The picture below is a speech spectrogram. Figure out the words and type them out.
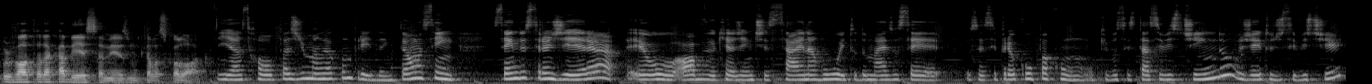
por volta da cabeça mesmo que elas colocam. E as roupas de manga comprida. Então, assim, sendo estrangeira, eu óbvio que a gente sai na rua e tudo mais, você você se preocupa com o que você está se vestindo, o jeito de se vestir,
